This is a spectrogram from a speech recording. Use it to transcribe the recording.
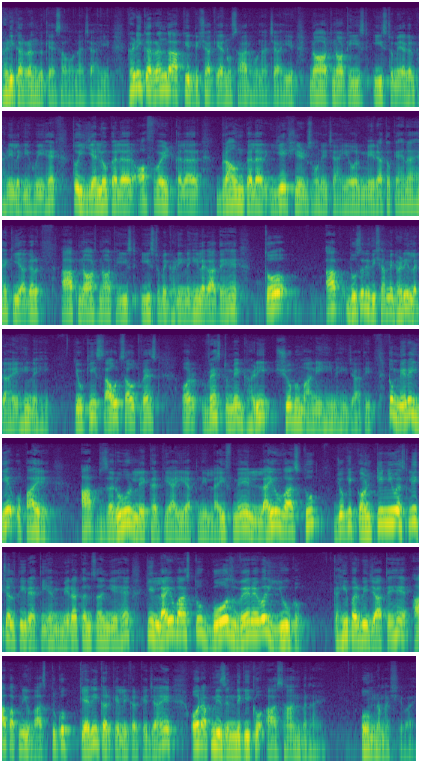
घड़ी का रंग कैसा होना चाहिए? घड़ी का रंग आपकी दिशा के अनुसार होना चाहिए। नॉर्थ नॉर्थ ईस्ट ईस्ट में अगर घड़ी लगी हुई है तो yellow colour of white colour brown colour ये शेड्स होने चाहिए। और मेरा तो कहना है कि अगर आप नॉर्थ नॉर्थ ईस्ट ईस्ट में घड़ी नहीं लगाते हैं तो आप दूसरी दिशा में घड़ी लगाएँ ही नहीं। क्योंकि साउथ साउथ वेस्ट और वेस्ट में घड़ी शुभ मानी ही नहीं जाती। तो मेरे ये उपाय आप ज़रूर लेकर के आइए अपनी लाइफ में लाइव वास्तु, जो कि कॉन्टिन्यूसली चलती रहती है। मेरा कंसर्न ये है कि live Vastu goes wherever you go कहीं पर भी जाते हैं, आप अपनी वास्तु को कैरी करके लेकर के जाएँ और अपनी ज़िंदगी को आसान बनाएँ। ओम नमः शिवाय।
